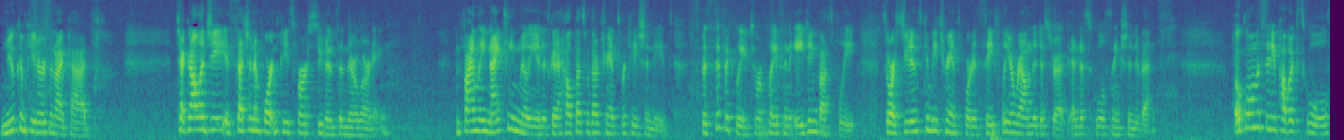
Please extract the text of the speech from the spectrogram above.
new computers and iPads. Technology is such an important piece for our students and their learning. And finally, 19 million is going to help us with our transportation needs, specifically to replace an aging bus fleet so our students can be transported safely around the district and to school sanctioned events. Oklahoma City Public Schools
